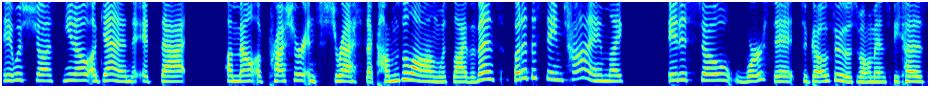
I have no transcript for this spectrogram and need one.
it was just you know again it's that amount of pressure and stress that comes along with live events but at the same time like it is so worth it to go through those moments because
